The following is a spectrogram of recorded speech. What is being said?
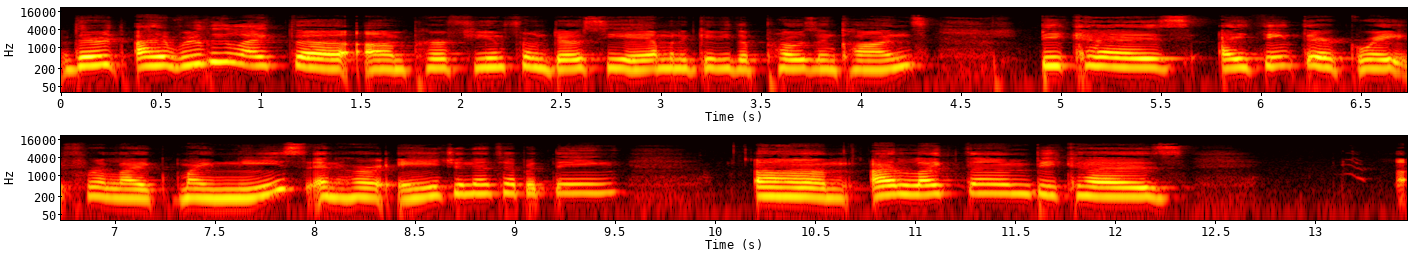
There I really like the um perfume from Dossier. I'm gonna give you the pros and cons because I think they're great for like my niece and her age and that type of thing. Um, I like them because, uh,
